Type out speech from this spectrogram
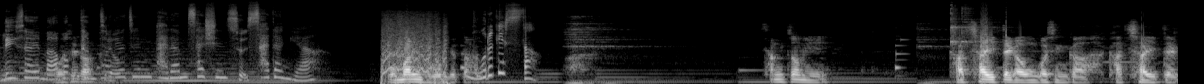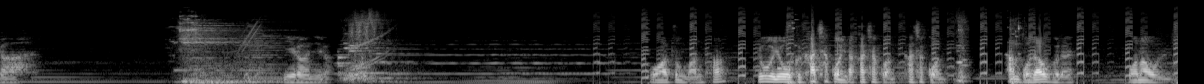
리사의 마법 멋지다. 탐지로 버려진 바람 사신수 사당이야. 뭔 말인지 모르겠다. 모르겠어. 상점이 가차이 때가 온 것인가? 가차이 때가 이런 이런. 와 좀 많다. 요거 요거 그 가차권이다 가차권 가차권. 한 번 보자고 그래. 뭐 나오는지.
